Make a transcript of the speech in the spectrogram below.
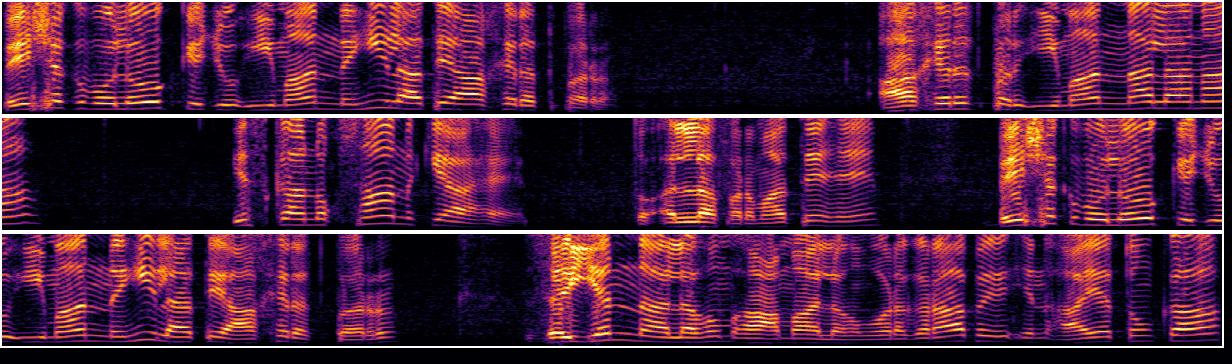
بے شک وہ لوگ کہ جو ایمان نہیں لاتے آخرت پر آخرت پر ایمان نہ لانا اس کا نقصان کیا ہے؟ تو اللہ فرماتے ہیں، بے شک وہ لوگ کہ جو ایمان نہیں لاتے آخرت پر زین نہ لہم لہم اور اگر آپ ان آیتوں کا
